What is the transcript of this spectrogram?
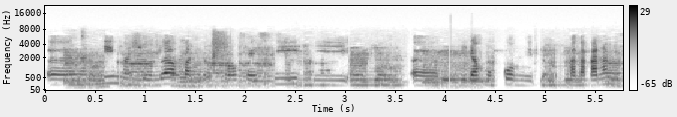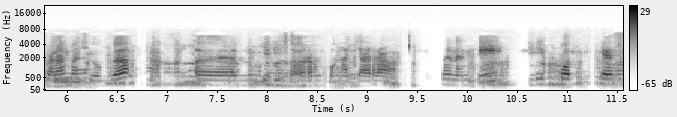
eh, nanti Mas Yoga akan berprofesi di eh, bidang hukum gitu? Katakanlah misalnya Mas Yoga eh, menjadi seorang pengacara. Nah nanti di podcast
